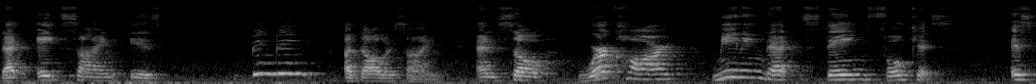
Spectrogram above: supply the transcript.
That eight sign is bing, bing, a dollar sign. And so work hard, meaning that staying focused is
